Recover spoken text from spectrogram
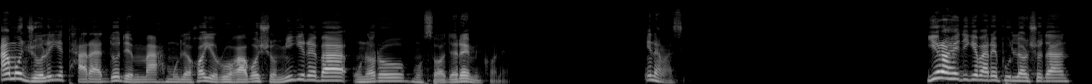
اما جلوی تردد محموله های رقباشو می‌گیره و اونا رو مصادره می‌کنه. اینم از این. یه راه دیگه برای پولدار شدن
